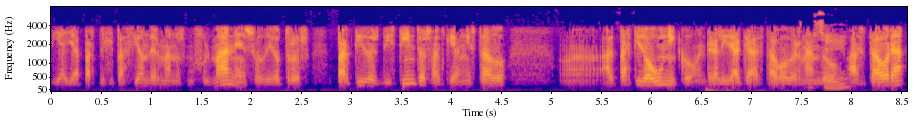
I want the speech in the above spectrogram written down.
y haya participación de hermanos musulmanes o de otros partidos distintos al que han estado ah, al partido único en realidad que ha estado gobernando hasta ahora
